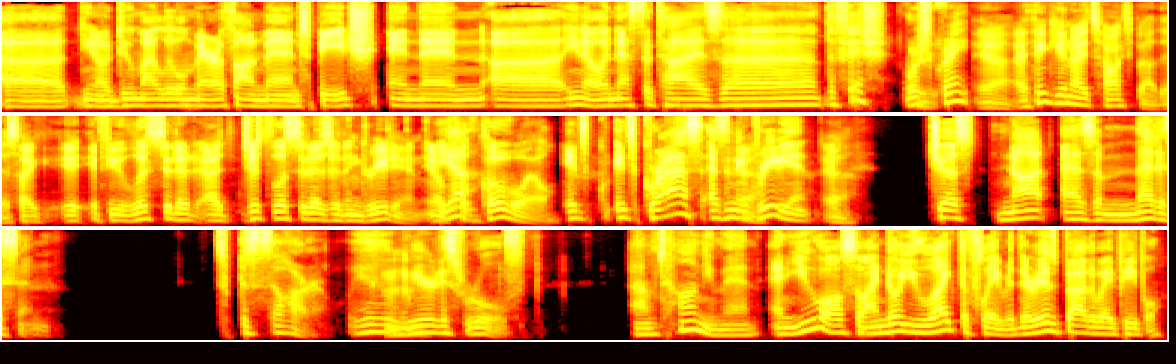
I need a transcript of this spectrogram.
uh, you know, do my little marathon man speech, and then uh, you know, anesthetize uh, the fish. Works great. Yeah, I think you and I talked about this. Like, if you listed it as just listed as an ingredient, you know, Yeah. clo- clove oil. It's it's GRAS as an Yeah. ingredient, Yeah. just not as a medicine. It's bizarre. These are the Mhm. weirdest rules. I'm telling you, man. And you also, I know you like the flavor. There is, by the way, people,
